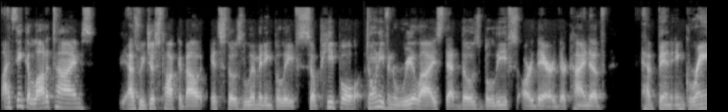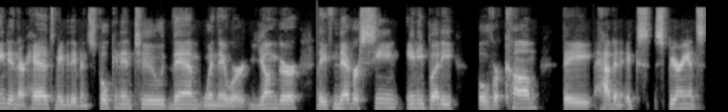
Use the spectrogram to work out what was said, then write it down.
I think a lot of times, as we just talked about, it's those limiting beliefs. So people don't even realize that those beliefs are there. They're kind of have been ingrained in their heads. Maybe they've been spoken into them when they were younger. They've never seen anybody overcome. They haven't experienced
